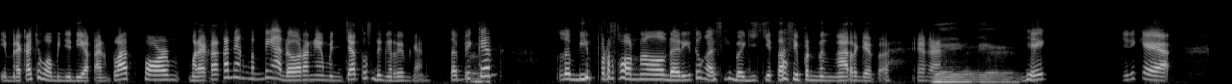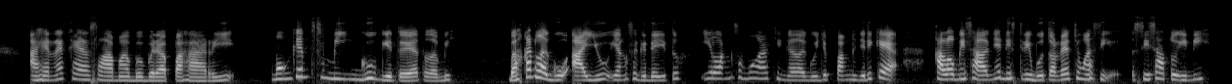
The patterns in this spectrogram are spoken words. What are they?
ya mereka cuma menyediakan platform mereka kan yang penting ada orang yang mencet terus dengerin kan tapi hmm. kan lebih personal dari itu nggak sih bagi kita si pendengar gitu ya kan yeah, yeah, yeah. jadi jadi kayak akhirnya kayak selama beberapa hari mungkin seminggu gitu ya atau lebih bahkan lagu Ayu yang segede itu hilang semua tinggal lagu Jepang jadi kayak kalau misalnya distributornya cuma si si satu ini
